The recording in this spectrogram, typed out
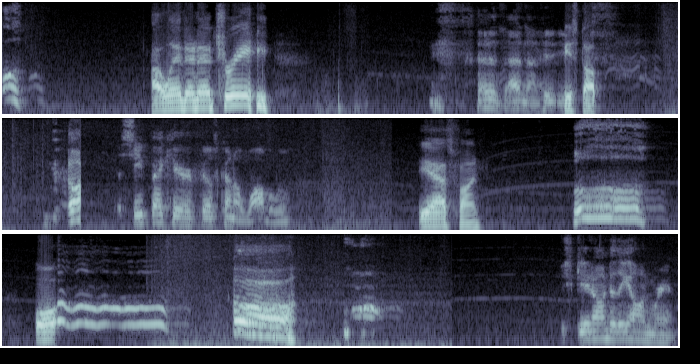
Oh! I landed in a tree! How did that not hit you? He stopped. The seat back here feels kind of wobbly. Yeah, that's fine. Oh! Oh, oh! Just get onto the on ramp.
